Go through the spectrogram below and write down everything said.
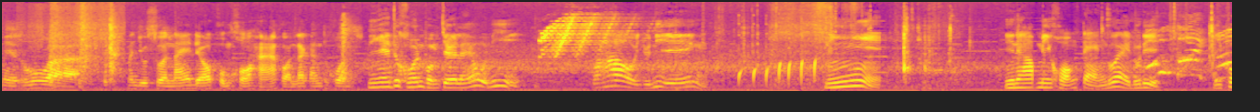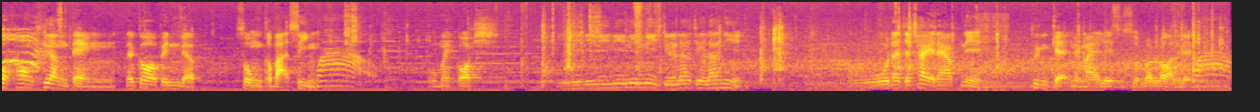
ไม่รู้ว่ามันอยู่ส่วนไหน เดี๋ยวผมขอหาก่อนแล้วกันทุกคน นี่ไงทุกคนผมเจอแล้วนี่ ว้าว อยู่นี่เอง นี่ นี่นะครับมีของแต่งด้วยดูดิ มีพวกห้องเครื่องแต่งแล้วก็เป็นแบบ ทรงกระบะซิ่ง ว้าว โอ้ my gosh นี่นี่นี่นี่นี่เจอแล้วเจอแล้วนี่ โอ้ น่าจะใช่นะครับนี่ เพิ่งแกะใหม่ๆเลยสดๆร้อนๆเลย ว้าว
